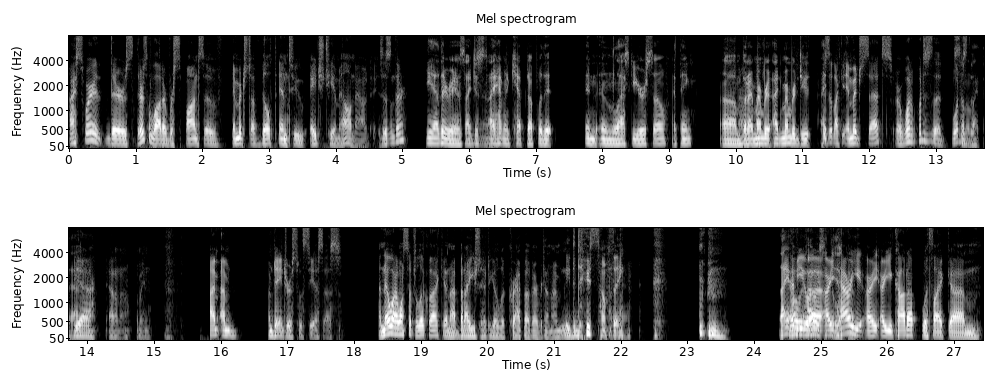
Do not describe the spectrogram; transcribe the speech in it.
I swear there's there's a lot of responsive image stuff built into HTML nowadays, isn't there? Yeah, there is. I just Yeah. I haven't kept up with it in in the last year or so. I think. Um, but I remember I remember do I, Is it like image sets or what? What is the what is the, like that. Yeah, I don't know. I mean, I'm I'm I'm dangerous with CSS. I know what I want stuff to look like, and I, but I usually have to go look crap up every time I need to do something. I, have you? I Uh, are you? How are you? Are are you caught up with like um,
